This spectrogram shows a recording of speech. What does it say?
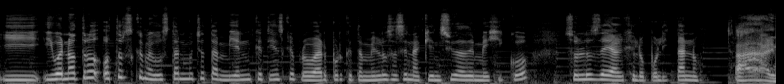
Y, y bueno, otro- otros que me gustan mucho también, que tienes que probar porque también los hacen aquí en Ciudad de México, son los de Angelopolitano. Ay,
